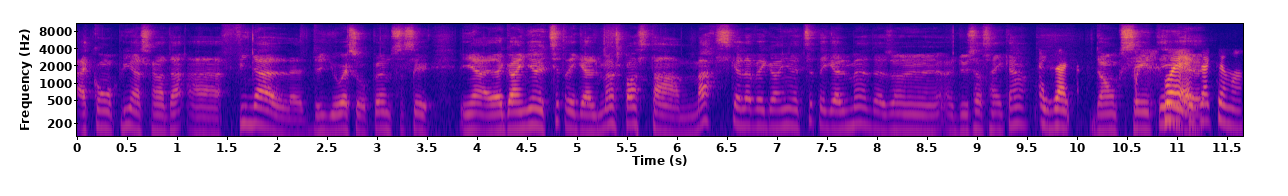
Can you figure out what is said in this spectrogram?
accompli en se rendant en finale de US Open. Ça, et elle a gagné un titre également. Je pense que c'était en mars qu'elle avait gagné un titre également dans un, 250. Exact. Donc, c'était. Oui, euh, exactement.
